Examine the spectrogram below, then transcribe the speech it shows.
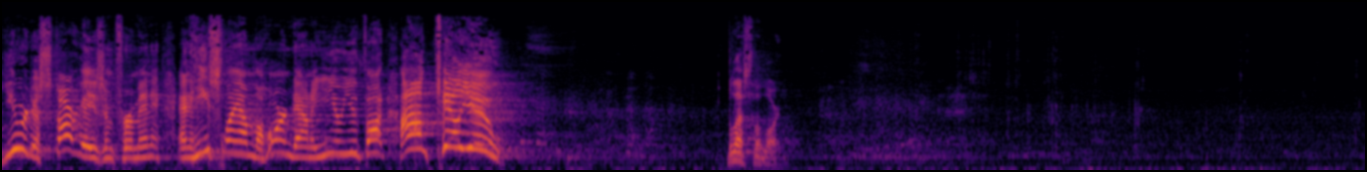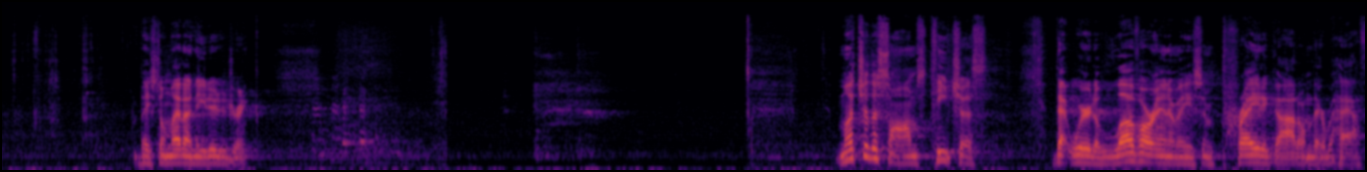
You were just stargazing for a minute, and he slammed the horn down, and you, you thought, I'll kill you. Bless the Lord. Based on that, I needed a drink. Much of the Psalms teach us that we're to love our enemies and pray to God on their behalf.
